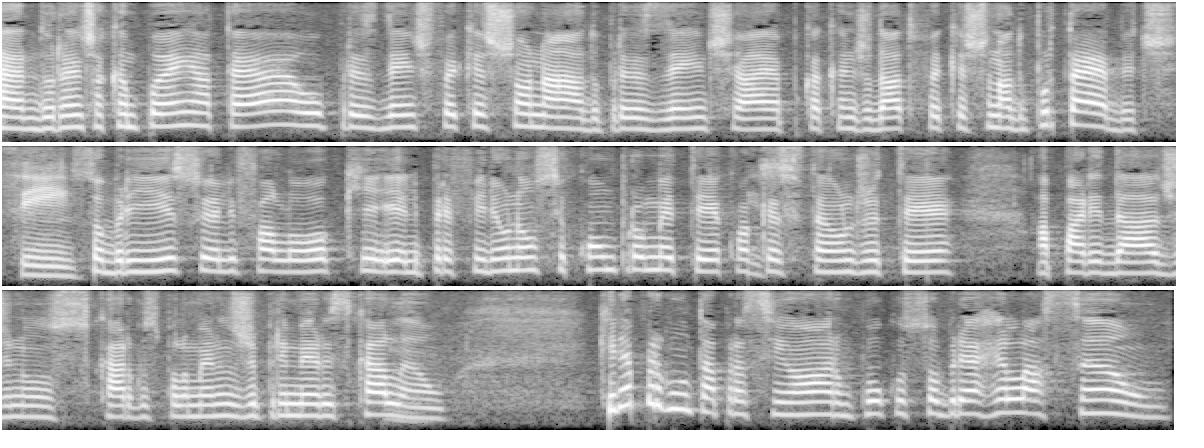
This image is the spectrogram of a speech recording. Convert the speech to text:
É, durante a campanha, até o presidente foi questionado, o presidente, à época candidato, foi questionado por Tebet. Sim. Sobre isso, ele falou que ele preferiu não se comprometer com a isso. questão de ter a paridade nos cargos, pelo menos de primeiro escalão. Queria perguntar para a senhora um pouco sobre a relação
